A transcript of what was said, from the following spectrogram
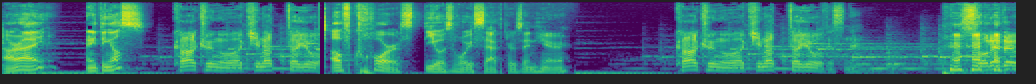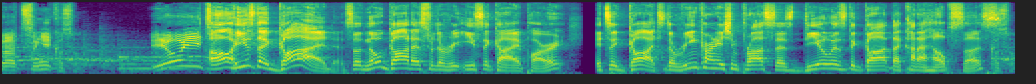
Alright. Anything else? Of course, Dio's voice actor's in here. 覚悟は決まったようですねそれでは次こそ良い Oh, he's the god. So no goddess for the re- isekai part. It's a god. It's the reincarnation process. Dio is the god that kind of helps こ us. そ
